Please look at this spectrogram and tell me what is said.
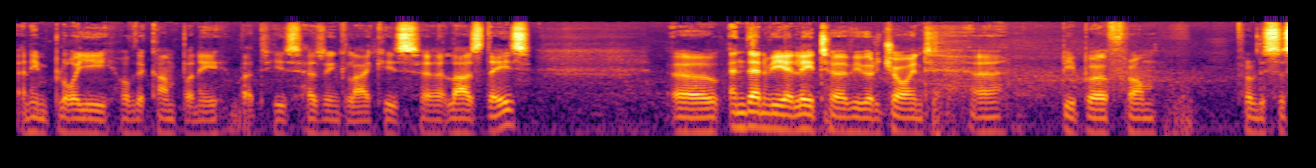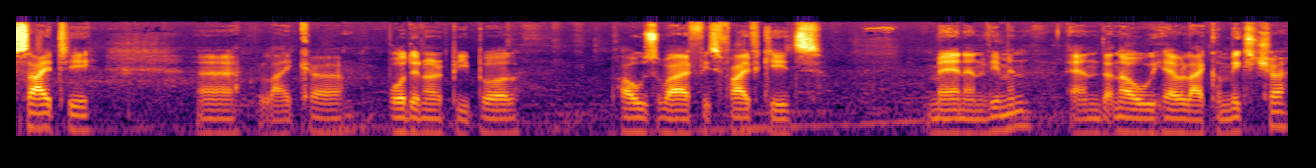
an employee of the company, but he's having like his uh, last days. Uh, and then we later we were joined uh, people from from the society, uh, like uh, ordinary people, housewife with five kids, men and women, and now we have like a mixture.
